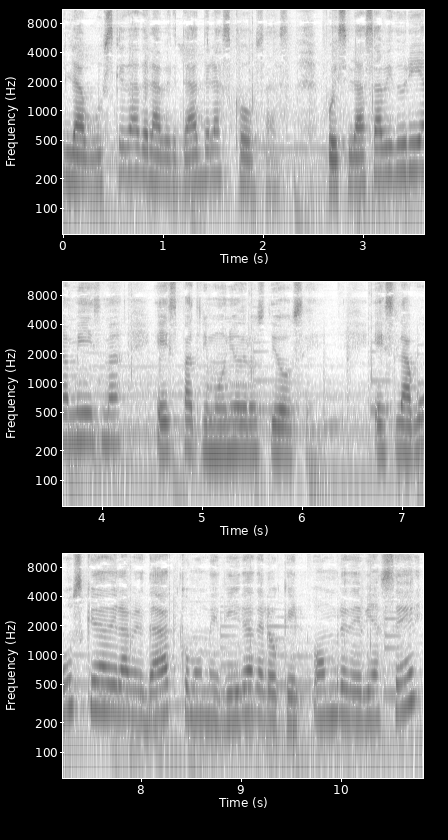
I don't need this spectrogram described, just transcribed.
y la búsqueda de la verdad de las cosas, pues la sabiduría misma es patrimonio de los dioses. Es la búsqueda de la verdad como medida de lo que el hombre debe hacer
